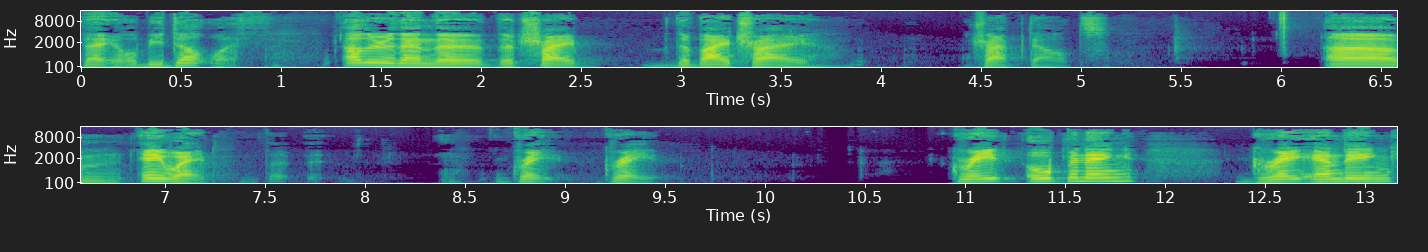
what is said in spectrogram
that he'll be dealt with, other than the the tri the by try trap delts. Um. Anyway, great, great, great opening, great ending.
